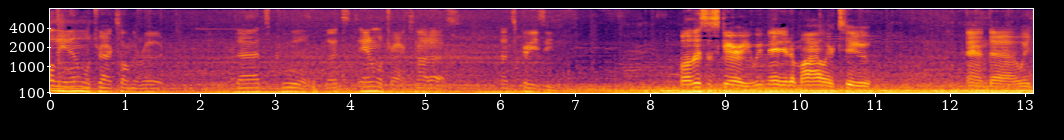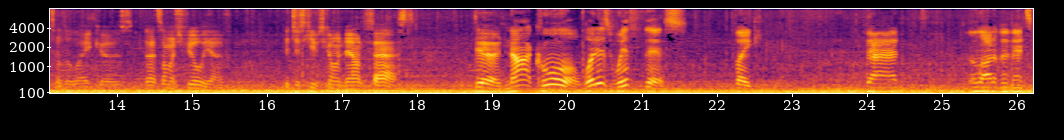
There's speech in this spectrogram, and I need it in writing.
All the animal tracks on the road. That's cool. That's animal tracks, not us. That's crazy. Well, this is scary. We made it a mile or two. And uh, wait till the light goes. That's how much fuel we have. It just keeps going down fast. Dude, not cool. What is with this? Like, bad. A lot of events.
